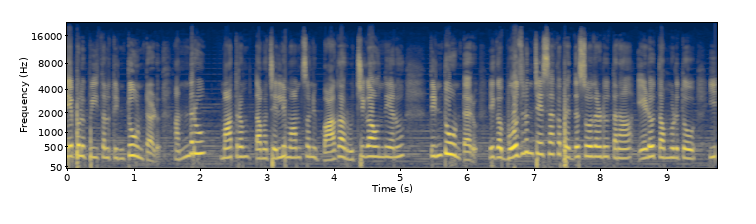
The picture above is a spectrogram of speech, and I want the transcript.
చేపలు పీతలు తింటూ ఉంటాడు. అందరూ మాత్రం తమ చెల్లి మాంసాన్ని బాగా రుచిగా ఉంది అను తింటూ ఉంటారు. ఇక భోజనం చేశాక పెద్ద సోదరుడు తన ఏడో తమ్ముడితో ఈ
